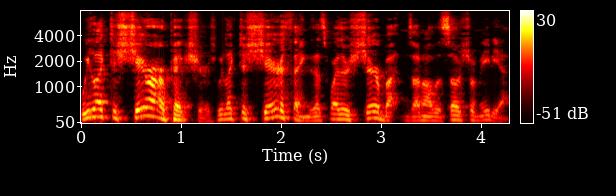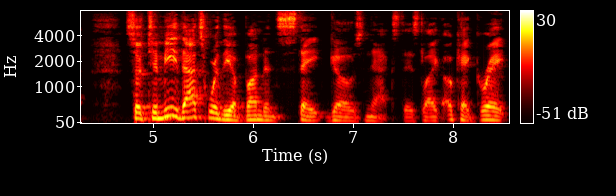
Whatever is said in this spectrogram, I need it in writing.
we like to share our pictures. We like to share things. That's why there's share buttons on all the social media. So to me, that's where the abundance state goes next. It's like, okay, great.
